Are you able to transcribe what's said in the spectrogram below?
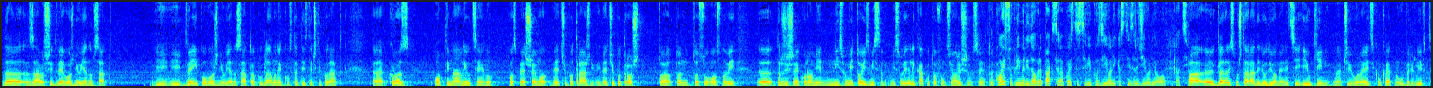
da završi dve vožnje u jednom satu. I, i dve i po vožnje u jednom satu ako gledamo neku statistički podatak. Kroz optimalniju cenu pospešujemo veću potražnju i veću potrošnju. To, to, to su osnovi E, tržišne ekonomije. Nismo mi to izmislili. Mi smo vidjeli kako to funkcioniše u svetu. A koji su primjeri dobre prakse na koje ste se vi pozivali kad ste izrađivali ovu aplikaciju? Pa, e, gledali smo šta rade ljudi u Americi i u Kini. Znači, u Americi konkretno Uber i Lyft,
